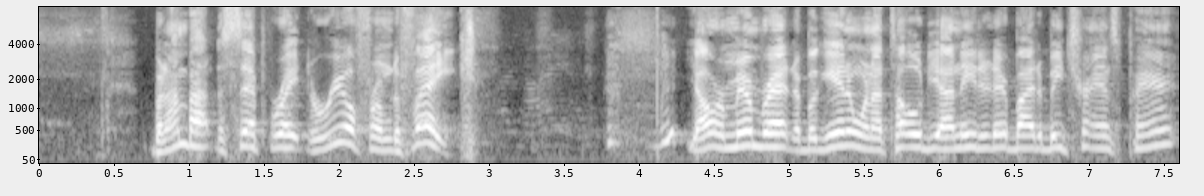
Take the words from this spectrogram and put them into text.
but I'm about to separate the real from the fake. Y'all remember at the beginning when I told you I needed everybody to be transparent?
